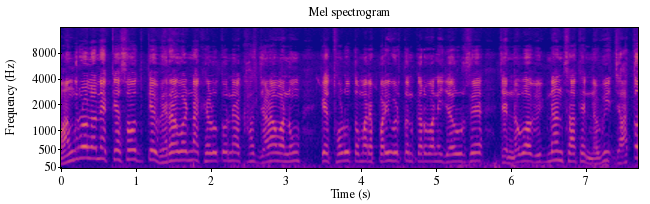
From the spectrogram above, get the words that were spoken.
માંગરોલ અને કેશોદ કે વેરાવળના ખેડૂતોને ખાસ જણાવવાનું કે થોડું તમારે પરિવર્તન કરવાની જરૂર છે. જે નવા વિજ્ઞાન સાથે નવી જાતો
